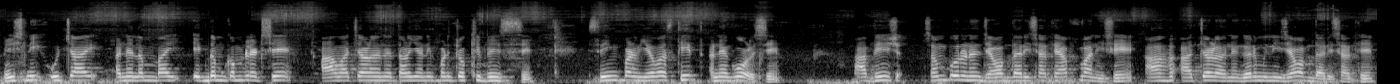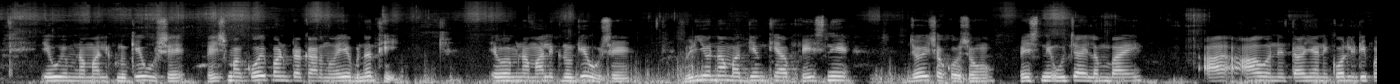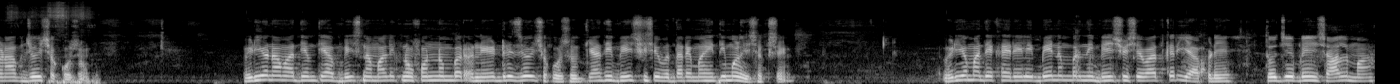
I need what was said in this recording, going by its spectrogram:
ભેંસની ઊંચાઈ અને લંબાઈ એકદમ કમ્પ્લીટ છે. આ વાચાળ અને તળિયાની પણ ચોખ્ખી ભેંસ છે. સિંગ પણ વ્યવસ્થિત અને ગોળ છે. આ ભેંસ સંપૂર્ણ જવાબદારી સાથે આપવાની છે. આ આચળ અને ગરમીની જવાબદારી સાથે. એવું એમના માલિકનું કહેવું છે. ભેંસમાં કોઈ પણ પ્રકારનો એબ નથી. એવું એમના માલિકનું કહેવું છે. વિડીયોના માધ્યમથી આ ભેંસને જોઈ શકો છો. ભેંસની ઊંચાઈ લંબાઈ, આ, આવ અને તળિયાની ક્વોલિટી પણ આપ જોઈ શકો છો. વિડીયોના માધ્યમથી આપ ભેંસના માલિકનો ફોન નંબર અને એડ્રેસ જોઈ શકો છો. ત્યાંથી ભેંસ વિશે વધારે માહિતી મળી શકશે. વિડીયોમાં દેખાઈ રહેલી બે નંબરની ભેંસ વિશે વાત કરીએ આપણે, તો જે ભેંસ હાલમાં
